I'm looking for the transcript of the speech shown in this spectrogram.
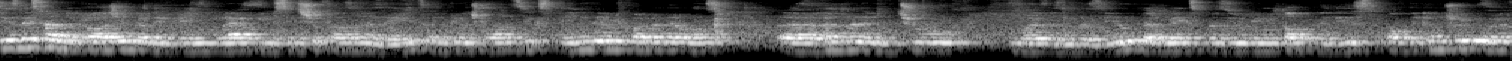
since they started the project, they've been mapping since 2008 until 2016, they recorded was uh, 102 murders in Brazil. That makes Brazil being top of the list of the country with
